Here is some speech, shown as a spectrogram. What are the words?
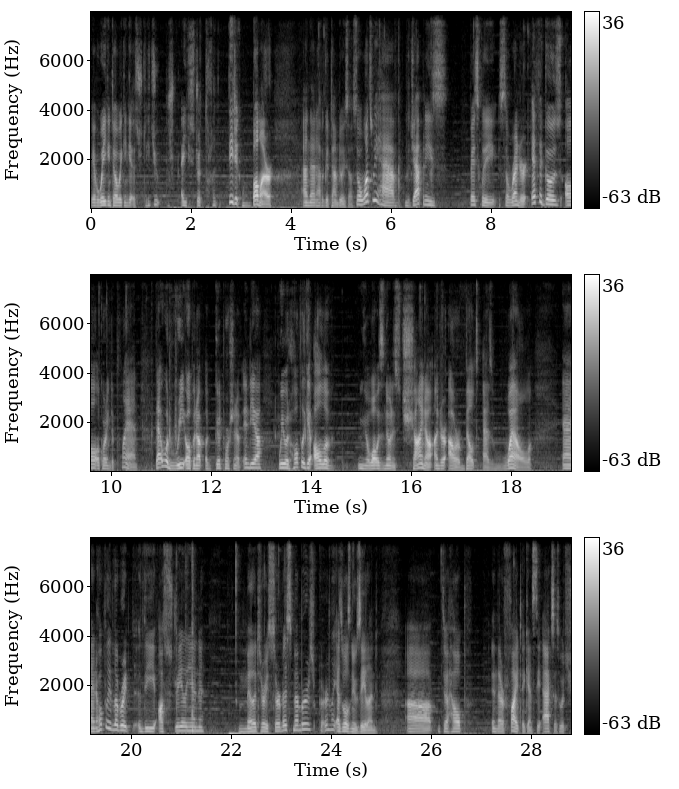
We have a week until we can get a strategic, a strategic bomber and then have a good time doing so. So once we have the Japanese basically surrender, if it goes all according to plan, that would reopen up a good portion of India. We would hopefully get all of you know what was known as China under our belt as well, and hopefully liberate the Australian military service members currently, as well as New Zealand, uh, to help in their fight against the Axis, which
